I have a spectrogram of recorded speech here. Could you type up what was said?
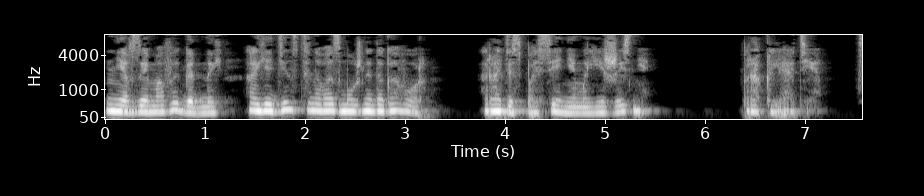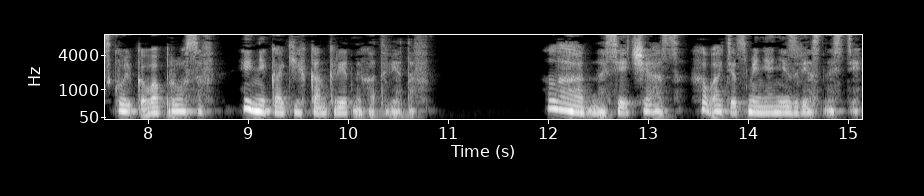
не взаимовыгодный, а единственно возможный договор ради спасения моей жизни. Проклятие! Сколько вопросов и никаких конкретных ответов. Ладно, сейчас хватит с меня неизвестности.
